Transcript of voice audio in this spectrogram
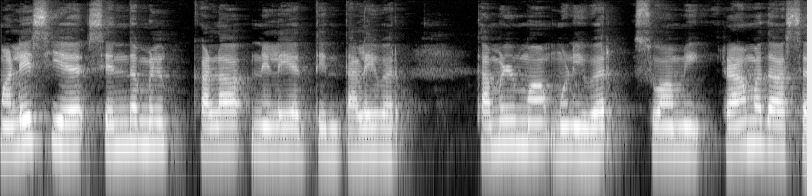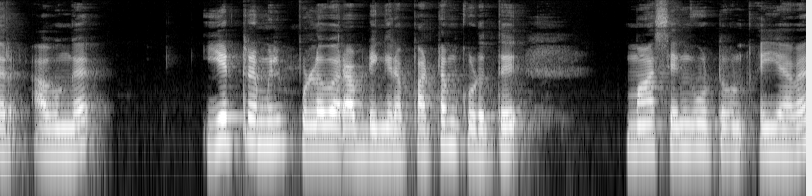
மலேசிய செந்தமிழ் கலா நிலையத்தின் தலைவர் தமிழ்மா முனிவர் சுவாமி ராமதாசர் அவங்க இயற்றமிழ் புலவர் அப்படிங்கிற பட்டம் கொடுத்து மா செங்குட்டுவன் ஐயாவை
